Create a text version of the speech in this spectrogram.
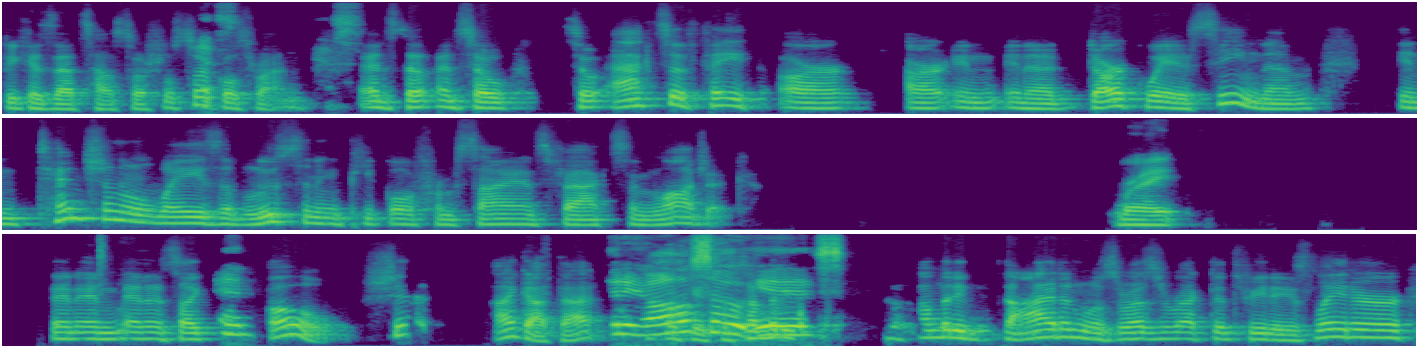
because that's how social circles run Yes. and so and so so acts of faith are are in, in a dark way of seeing them, intentional ways of loosening people from science, facts, and logic. Right. And and and it's like, And- oh shit, I got that. And it Okay, so also somebody- is, Somebody died and was resurrected three days later,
